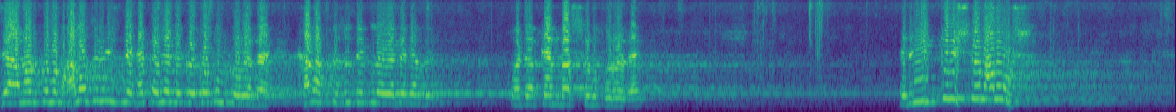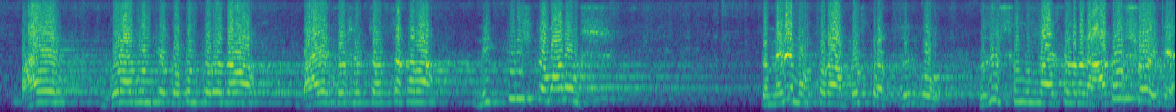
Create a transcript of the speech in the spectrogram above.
যে আমার কোনো ভালো জিনিস দেখাতে হলে এটাকে গোপন করে দেয় খারাপ কিছু দেখলে এটাকে ওটার ক্যানভাস শুরু করে দেয়। এটা নিকৃষ্ট মানুষ। ভাইয়ের গুণাগুণকে গোপন করে দেওয়া, ভাইয়ের দোষের চর্চা করা নিকৃষ্ট মানুষ। তো মেরে মহতরা দোস্তরা বুজুর্গ, হুজুর সাল্লাহ ইসলামের আদর্শ এটা।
